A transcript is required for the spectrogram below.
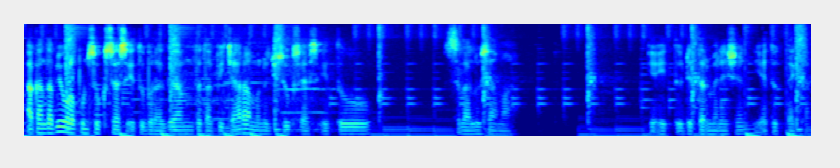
Akan tapi walaupun sukses itu beragam, tetapi cara menuju sukses itu selalu sama, yaitu determination, yaitu tekad.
